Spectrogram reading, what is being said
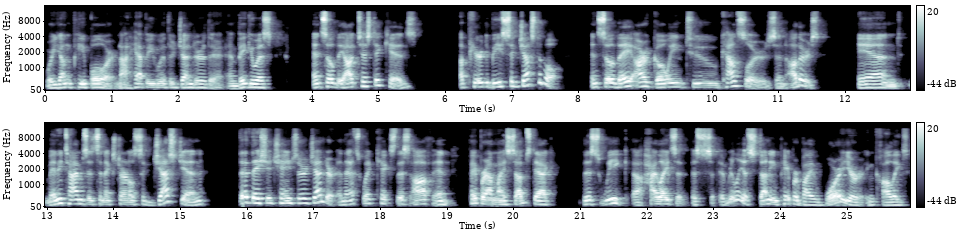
where young people are not happy with their gender, they're ambiguous. And so the autistic kids appear to be suggestible. And so they are going to counselors and others. And many times it's an external suggestion that they should change their gender. And that's what kicks this off. And paper on my Substack this week uh, highlights a, a, really a stunning paper by Warrier and colleagues.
